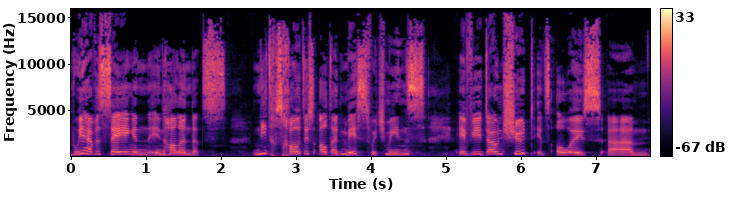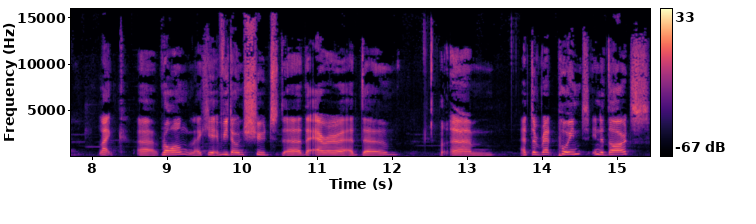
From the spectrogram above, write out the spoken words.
we have a saying in, in Holland that's niet geschoten is altijd mis, which means if you don't shoot, it's always um, like uh, wrong. Like if you don't shoot the, the arrow at the um, at the red point in the darts,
